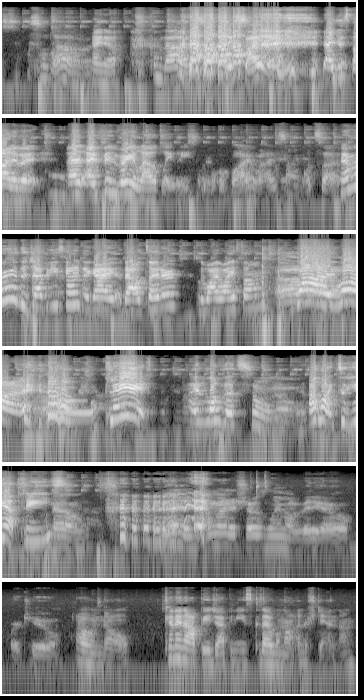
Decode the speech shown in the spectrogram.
So loud. I know. It's not that exciting. I just thought of it. I, I've been very loud lately. Why I song? What's that? Remember the Japanese guy, the guy, the outsider? The YY song? Uh, why? Why? Oh. Play it! I love that song. No. I'd like to hear it, please. No. I'm gonna, I'm gonna show Slim a video or two. oh no. Can it not be Japanese? Because I will not understand them.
